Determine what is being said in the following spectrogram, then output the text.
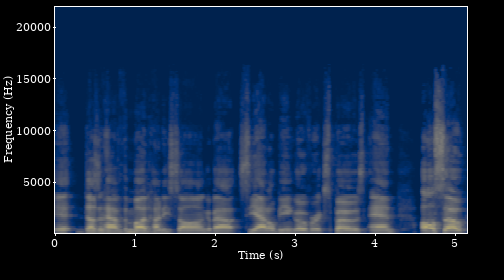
It doesn't have the Mud Honey song about Seattle being overexposed, and also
